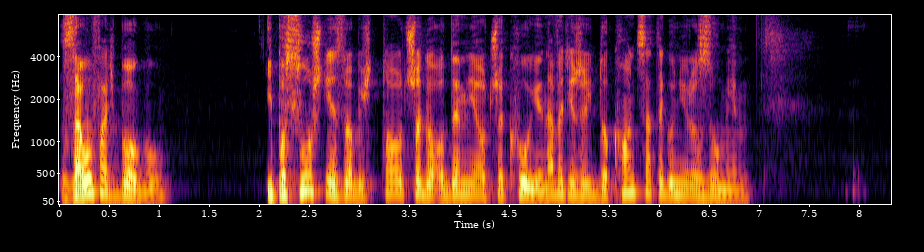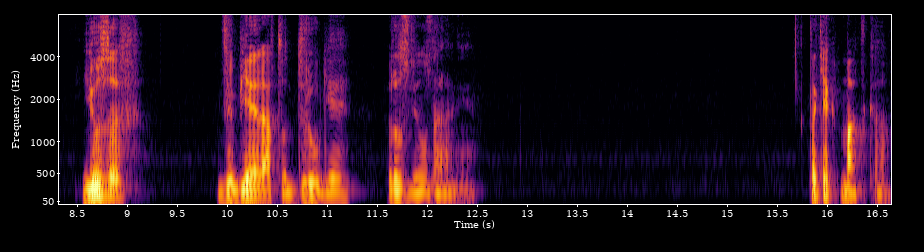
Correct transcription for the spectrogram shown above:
zaufać Bogu i posłusznie zrobić to, czego ode mnie oczekuje, nawet jeżeli do końca tego nie rozumiem, Józef wybiera to drugie rozwiązanie. Tak jak matka,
